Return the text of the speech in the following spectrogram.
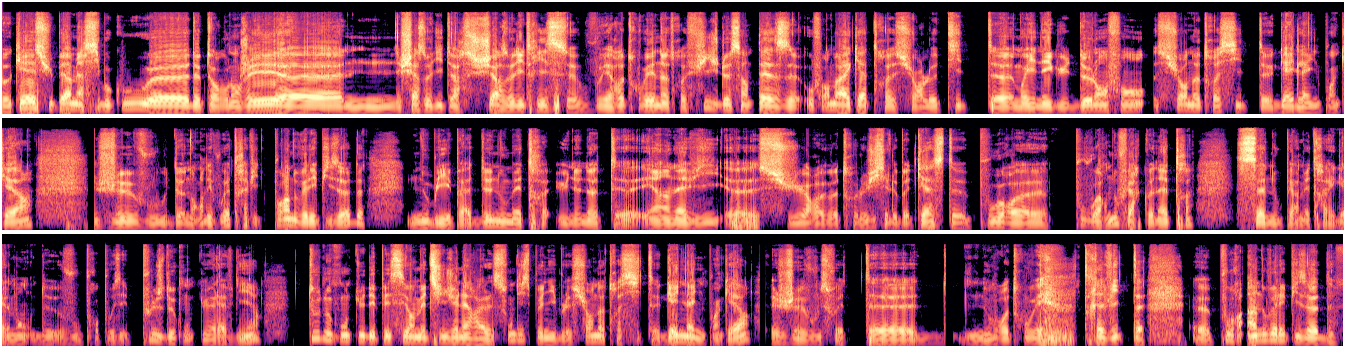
Ok, super, merci beaucoup, euh, docteur Boulanger. Euh, chers auditeurs, chères auditrices, vous pouvez retrouver notre fiche de synthèse au format A4 sur le titre euh, moyenne aiguë de l'enfant sur notre site guideline.care. Je vous donne rendez-vous à très vite pour un nouvel épisode. N'oubliez pas de nous mettre une note et un avis sur votre logiciel de podcast pour pouvoir nous faire connaître. Ça nous permettra également de vous proposer plus de contenu à l'avenir. Tous nos contenus DPC en médecine générale sont disponibles sur notre site gainline.care. Je vous souhaite euh, nous retrouver très vite euh, pour un nouvel épisode.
